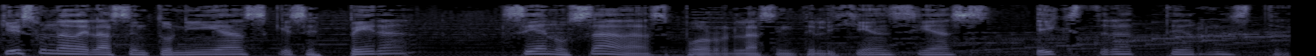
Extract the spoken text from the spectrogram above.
que es una de las sintonías que se espera sean usadas por las inteligencias extraterrestres.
